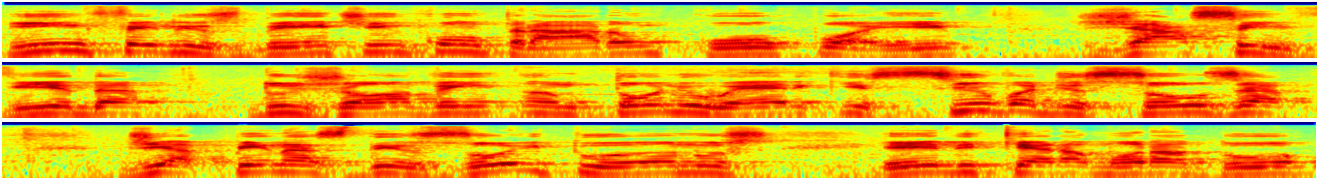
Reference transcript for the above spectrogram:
e infelizmente encontraram o corpo aí já sem vida do jovem Antônio Eric Silva de Souza, de apenas 18 anos, ele que era morador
